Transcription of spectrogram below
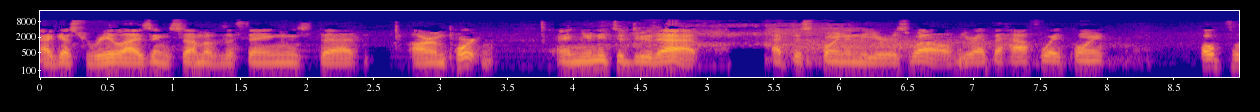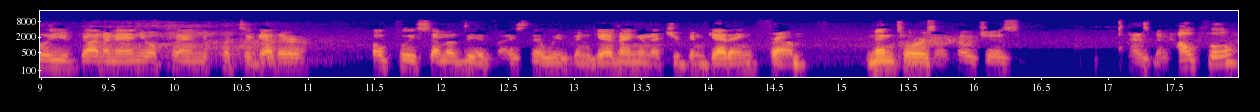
I guess realizing some of the things that are important. And you need to do that at this point in the year as well. You're at the halfway point. Hopefully, you've got an annual plan you put together. Hopefully, some of the advice that we've been giving and that you've been getting from mentors and coaches has been helpful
